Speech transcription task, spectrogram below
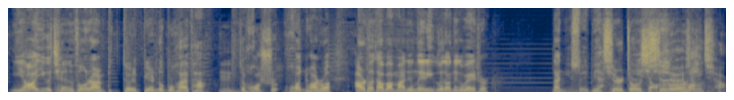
你要一个前锋让别人别人都不害怕，嗯，就或是换句话说，阿尔特塔把马丁内利搁到那个位置，那你随便，其实就是小侵略性强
